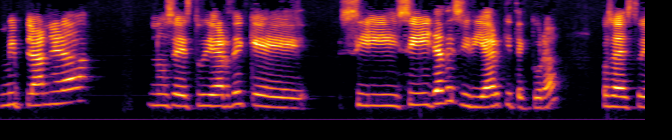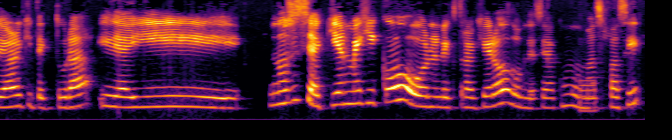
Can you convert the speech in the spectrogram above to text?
mi plan era, no sé, estudiar de que sí, sí, ya decidí arquitectura, o sea, estudiar arquitectura y de ahí, no sé si aquí en México o en el extranjero, donde sea como más fácil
